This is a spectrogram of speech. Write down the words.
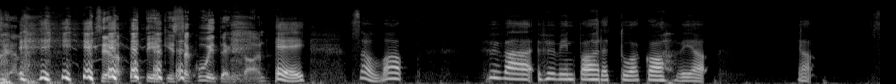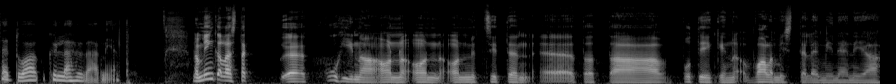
siellä, siellä putiikissa kuitenkaan. Ei, se on vaan hyvää, hyvin pahdettua kahvia se tuo kyllä hyvää mieltä. No minkälaista kuhinaa on, on, on nyt sitten äh, tota, putiikin valmisteleminen ja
